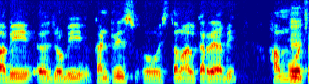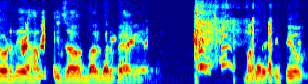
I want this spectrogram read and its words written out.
अभी जो भी कंट्रीज़ वो इस्तेमाल कर रहे हैं अभी हम वो हम्म। छोड़ दिए हम पिज्जा और बर्गर पे आ गए अभी मगर इफ़ यू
